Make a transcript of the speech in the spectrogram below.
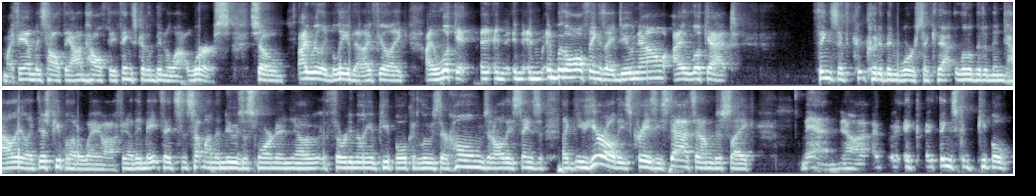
my family's healthy, I'm healthy, things could have been a lot worse. So I really believe that. I feel like I look at, and, and, and, and with all things I do now, I look at things that could have been worse, like that little bit of mentality. Like there's people that are way off. You know, they made something on the news this morning. You know, 30 million people could lose their homes and all these things. Like you hear all these crazy stats, and I'm just like, man, you know, it, things could people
